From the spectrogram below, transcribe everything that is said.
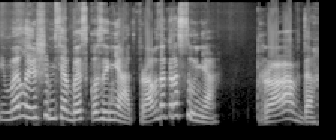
і ми лишимося без козенят. Правда, красуня? Правда.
